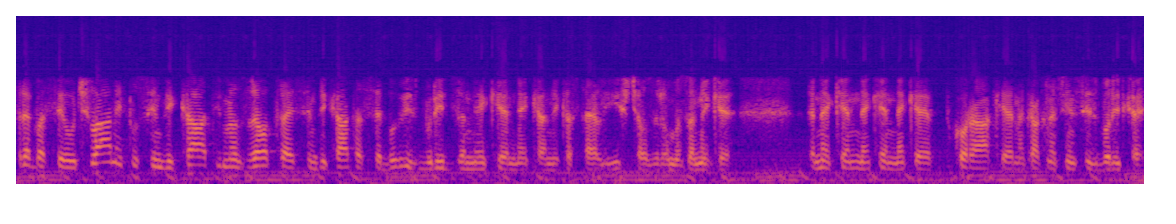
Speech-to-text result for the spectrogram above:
treba se učlaniti v sindikat in znotraj sindikata se izboriti za neke, neka, neka stajališča oziroma za neke, neke, neke, neke korake, na kak način se izboriti kaj.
